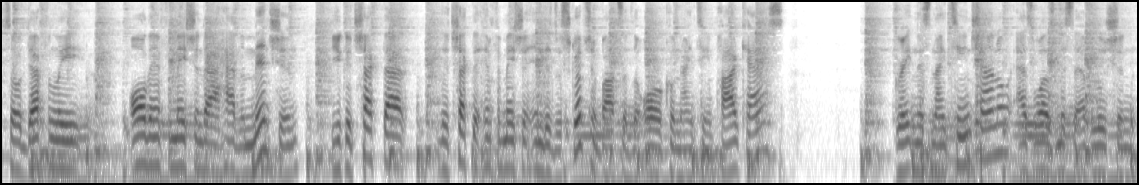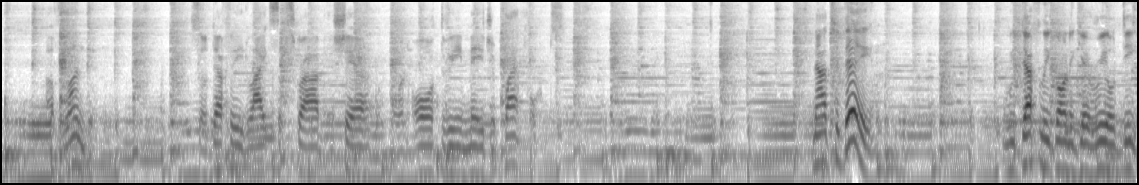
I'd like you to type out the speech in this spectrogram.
So definitely all the information that I haven't mentioned, you can check that to check the information in the description box of the Oracle 19 podcast, Greatness 19 channel, as well as Mr. Evolution of London. So definitely like, subscribe, and share on all three major platforms. Now, today, we're definitely going to get real deep.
